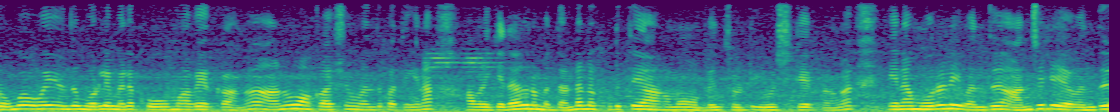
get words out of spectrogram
ரொம்பவே வந்து முரளி மேலே கோவமாகவே இருக்காங்க. அனு ஆகாஷும் வந்து பார்த்திங்கன்னா அவனுக்கு ஏதாவது நம்ம தண்டனை கொடுத்தே ஆகணும் அப்படின்னு சொல்லிட்டு யோசிச்சிட்டே இருக்காங்க. ஏன்னா முரளி வந்து அஞ்சலியை வந்து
